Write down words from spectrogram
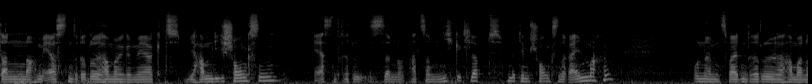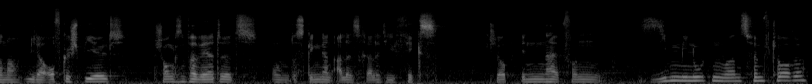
dann nach dem ersten Drittel haben wir gemerkt, wir haben die Chancen. Im ersten Drittel hat es dann, dann nicht geklappt mit dem Chancen reinmachen. Und im zweiten Drittel haben wir dann noch wieder aufgespielt, Chancen verwertet und das ging dann alles relativ fix. Ich glaube, innerhalb von sieben Minuten waren es fünf Tore,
